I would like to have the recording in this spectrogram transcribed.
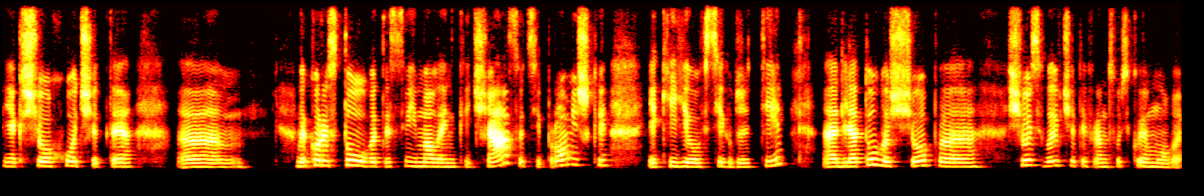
якщо хочете ем, використовувати свій маленький час, оці проміжки, які є у всіх в житті, е, для того, щоб е, щось вивчити французькою мовою.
